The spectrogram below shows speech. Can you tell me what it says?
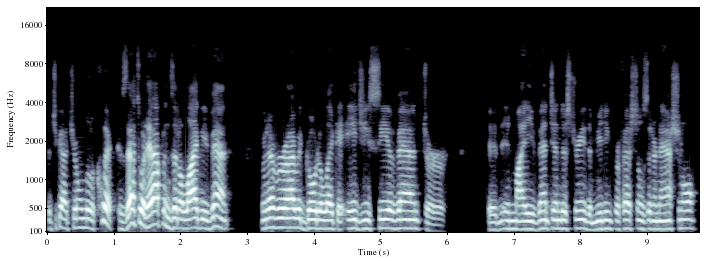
but you got your own little clique because that's what happens at a live event. Whenever I would go to like a AGC event or in, in my event industry, the Meeting Professionals International,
